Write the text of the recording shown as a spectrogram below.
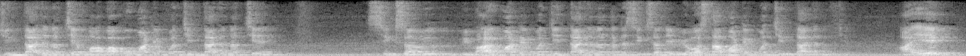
ચિંતાજનક છે. મા બાપો માટે પણ ચિંતાજનક છે. શિક્ષણ વિભાગ માટે પણ ચિંતાજનક અને શિક્ષણની વ્યવસ્થા માટે પણ ચિંતાજનક છે. આ એક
